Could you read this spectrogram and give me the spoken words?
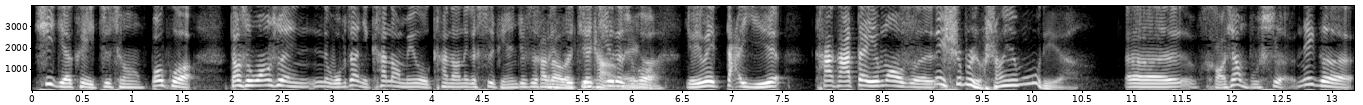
细节可以支撑，包括当时汪顺，那我不知道你看到没有看到那个视频，就是粉丝接机的时候，那个，有一位大姨咔咔戴一帽子，那是不是有商业目的啊？呃，好像不是那个，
